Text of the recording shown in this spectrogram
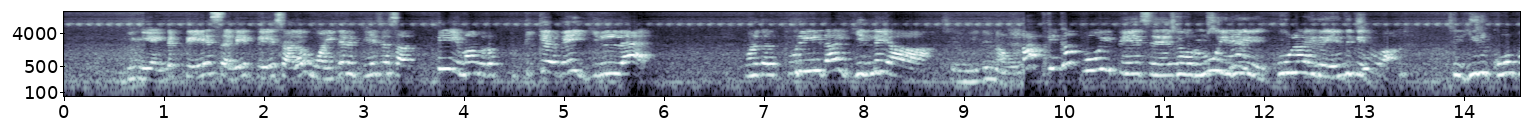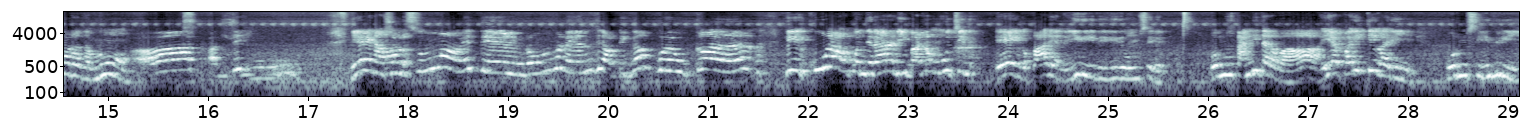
நீங்க என்கிட்ட பேசவே பேசாத உன்கிட்ட எனக்கு பேச சத்தியமா ஒரு பிடிக்கவே இல்ல உனக்கு அது புரியுதா இல்லையா சரி, விடு நான் அப்படிக்கா போய் பேசு ஒரு இரு. கூலா இரு. எதுக்கு? சரி, இரு, அது ஏய், நான் சொல்ல சும்மாவே தே- ரொம்ப நெஞ்சு அப்படிக்கா போய் உட்கார ஏய், கூலா கொஞ்ச நேரம் நீ பாட்டுல மூச்சு. ஏய், இங்க பாரு என்ன. இரு, இரு, இரு, இரு. ஒரு நிமிஷம் தண்ணி தரவா? ஏய், பைத்தியக்காரி. ஒரு நிமிஷம் அப்படி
